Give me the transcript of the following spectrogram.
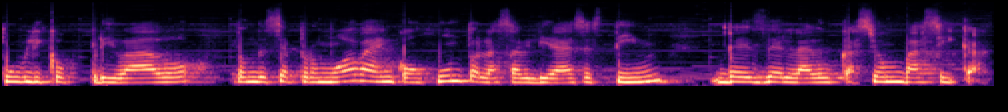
público-privado donde se promueva en conjunto las habilidades STEAM desde la educación básica.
